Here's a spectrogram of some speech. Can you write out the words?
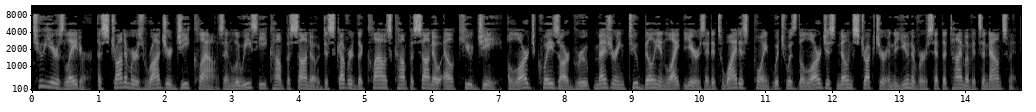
Two years later, astronomers Roger G. Clowes and Luis E. Campusano discovered the Clowes-Campusano LQG, a large quasar group measuring 2 billion light-years at its widest point which was the largest known structure in the universe at the time of its announcement.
